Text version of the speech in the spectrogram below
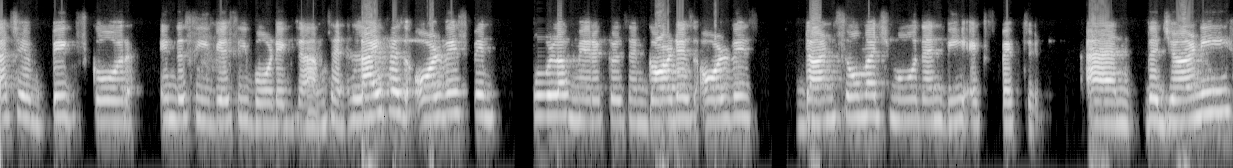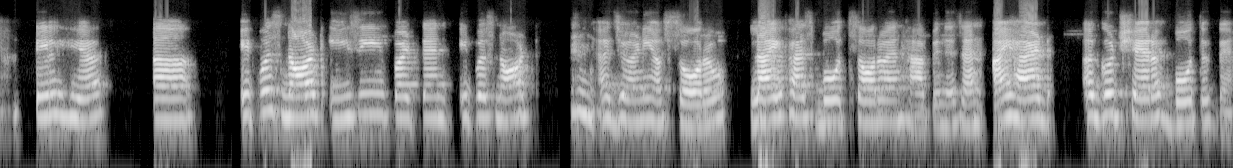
such a big score in the CBSE board exams, and life has always been full of miracles, and God has always done so much more than we expected. And the journey till here, uh, it was not easy, but then it was not a journey of sorrow. Life has both sorrow and happiness, and I had a good share of both of them.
